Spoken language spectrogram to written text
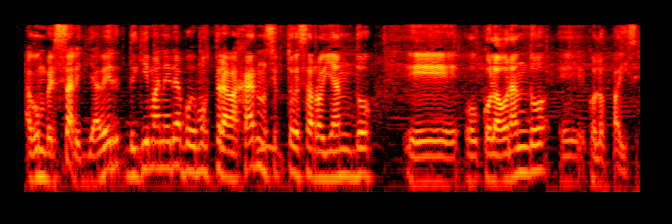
a conversar y a ver de qué manera podemos trabajar, ¿no es cierto?, desarrollando eh, o colaborando eh, con los países.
